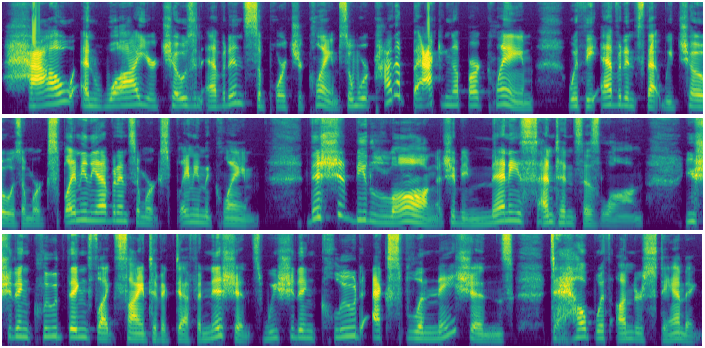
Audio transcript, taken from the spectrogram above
how and why your chosen evidence supports your claim. So, we're kind of backing up our claim with the evidence that we chose, and we're explaining the evidence and we're explaining the claim. This should be long. It should be many sentences long. You should include things like scientific definitions. We should include explanations to help with understanding.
